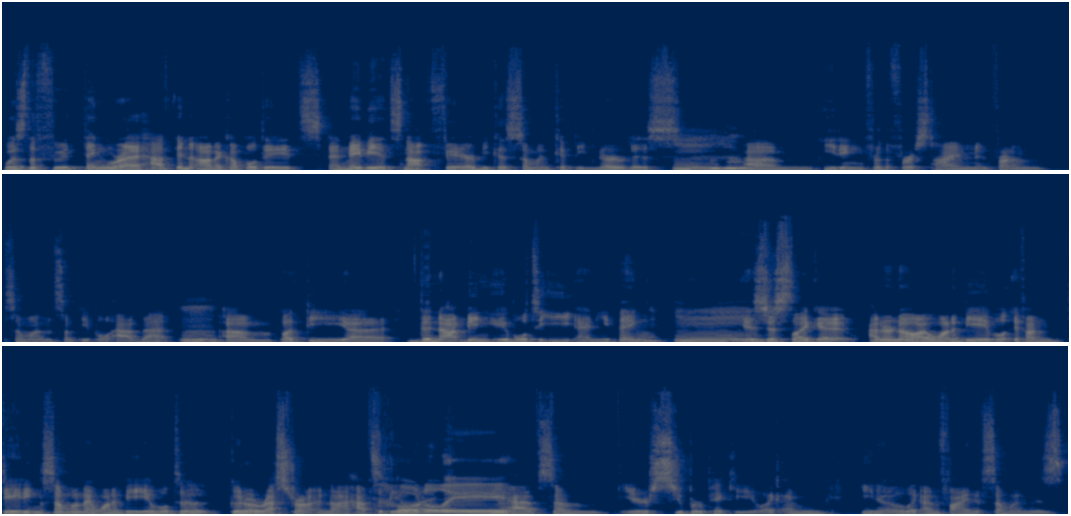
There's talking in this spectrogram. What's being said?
was the food thing where I have been on a couple dates and maybe it's not fair because someone could be nervous Mm. Mhm. um, eating for the first time in front of someone. Some people have that. Mm. Um, but the uh, the not being able to eat anything Mm. is just like a I don't know. I want to be able if I'm dating someone, I want to be able to go to a restaurant and not have to be like totally. you have some you're super picky like i'm you know like i'm fine if someone is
